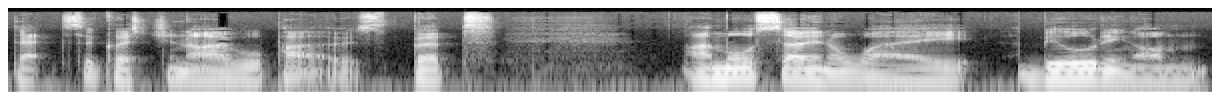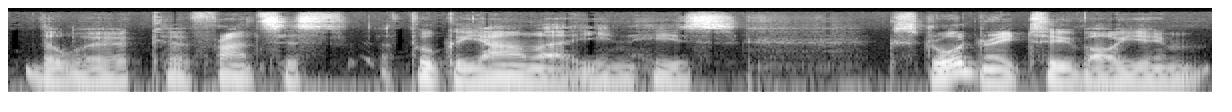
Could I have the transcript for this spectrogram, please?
That's a question I will pose. But I'm also, in a way, building on the work of Francis Fukuyama in his extraordinary two volume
